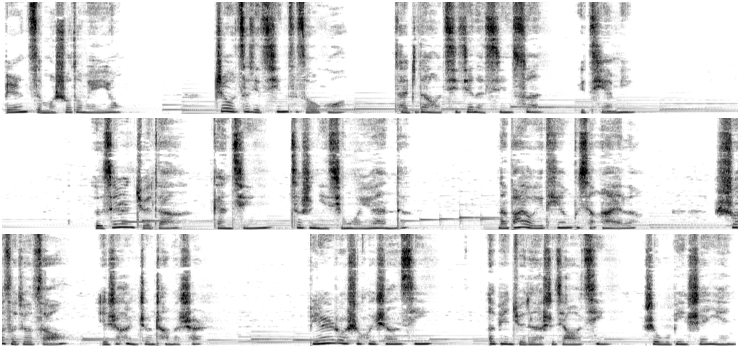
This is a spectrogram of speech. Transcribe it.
别人怎么说都没用，只有自己亲自走过，才知道其间的辛酸与甜蜜。有些人觉得感情就是你情我愿的，哪怕有一天不想爱了，说走就走也是很正常的事儿。别人若是会伤心，那便觉得是矫情，是无病呻吟。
